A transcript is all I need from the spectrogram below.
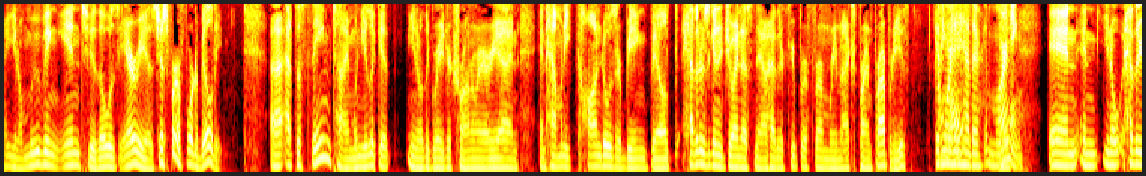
you know, moving into those areas just for affordability. Uh, at the same time, when you look at you know the Greater Toronto area and and how many condos are being built, Heather's going to join us now. Heather Cooper from Remax Prime Properties. Good Hi morning, guys. Heather. Good morning. And and you know Heather,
